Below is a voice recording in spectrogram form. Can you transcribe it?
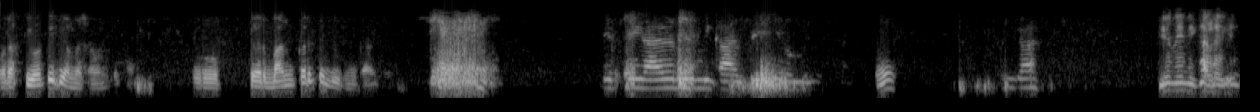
और रस्सी होती थी हमेशा उनके साथ। और वो पैर बाँध करके दूध निकालते इतनी गाय निकालते ही क्यों नहीं निकालेंगे?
